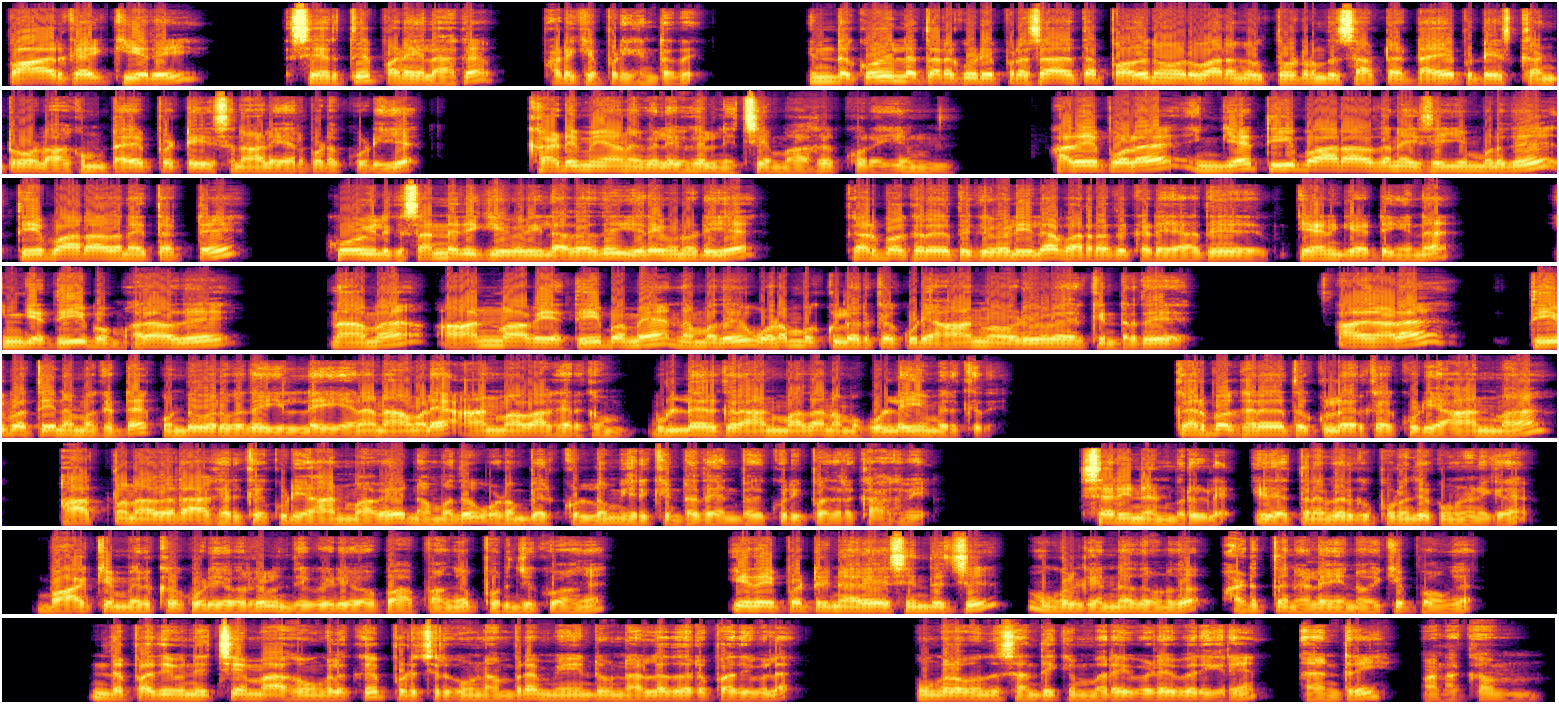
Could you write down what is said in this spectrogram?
பாற்காய் கீரை சேர்த்து படையலாக படைக்கப்படுகின்றது. இந்த கோயிலில் தரக்கூடிய பிரசாதத்தை பதினோரு வாரங்கள் தொடர்ந்து சாப்பிட்டா டயபெட்டிஸ் கண்ட்ரோல் ஆகும். டயபெட்டிஸ்னால் ஏற்படக்கூடிய கடுமையான விளைவுகள் நிச்சயமாக குறையும். அதே போல் இங்கே தீபாராதனை செய்யும் பொழுது தீபாராதனை தட்டு கோயிலுக்கு சன்னதிக்கு வெளியில் அதாவது இறைவனுடைய கர்ப்ப கிரகத்துக்கு வெளியில் வர்றது கிடையாது. ஏன்னு கேட்டிங்கன்னா இங்கே தீபம் அதாவது நாம் ஆன்மாவைய தீபமே நமது உடம்புக்குள்ளே இருக்கக்கூடிய ஆன்மா வடிவில் இருக்கின்றது. அதனால தீபத்தை நம்ம கிட்ட கொண்டு வருவதே இல்லை. ஏன்னா நாமளே ஆன்மாவாக இருக்கும். உள்ள இருக்கிற ஆன்மா தான் நமக்குள்ளேயும் இருக்குது. கர்ப்ப கிரகத்துக்குள்ள இருக்கக்கூடிய ஆன்மா ஆத்மநாதராக இருக்கக்கூடிய ஆன்மாவே நமது உடம்பிற்குள்ளும் இருக்கின்றது என்பதை குறிப்பதற்காகவே. சரி நண்பர்களே இது எத்தனை பேருக்கு புரிஞ்சிருக்கும்னு நினைக்கிறேன். பாக்கியம் இருக்கக்கூடியவர்கள் இந்த வீடியோவை பார்ப்பாங்க புரிஞ்சுக்குவாங்க. இதை பற்றி நிறைய சிந்திச்சு உங்களுக்கு என்ன தோணுதோ அடுத்த நிலையை நோக்கி போங்க. இந்த பதிவு நிச்சயமாக உங்களுக்கு பிடிச்சிருக்கும் நம்புகிறேன் மீண்டும் நல்லதொரு பதிவில் உங்களை வந்து சந்திக்கும் வரை விடைபெறுகிறேன். நன்றி வணக்கம்.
